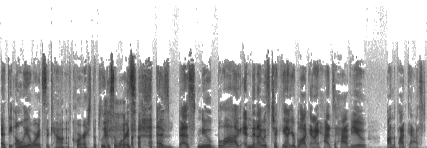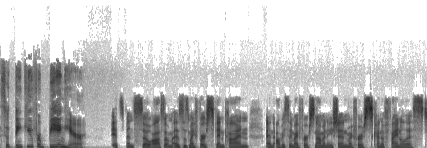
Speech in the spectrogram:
at the only awards that count, of course, the Plutus Awards, as best new blog. And then I was checking out your blog and I had to have you on the podcast. So thank you for being here. It's been so awesome. This is my first FinCon and obviously my first nomination, my first kind of finalist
